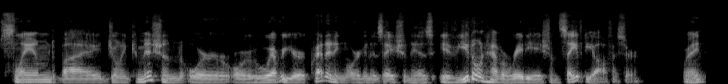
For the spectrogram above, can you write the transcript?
slammed by joint commission or or whoever your accrediting organization is if you don't have a radiation safety officer right?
